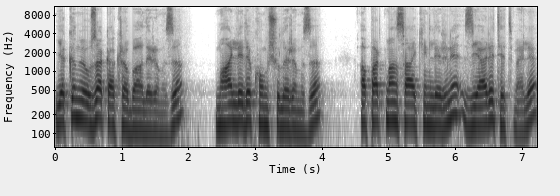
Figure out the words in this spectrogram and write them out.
yakın ve uzak akrabalarımızı, mahallede komşularımızı, apartman sakinlerini ziyaret etmeli.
